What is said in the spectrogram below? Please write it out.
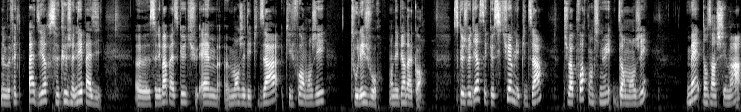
ne me faites pas dire ce que je n'ai pas dit. Euh, ce n'est pas parce que tu aimes euh, manger des pizzas qu'il faut en manger tous les jours. On est bien d'accord. Ce que je veux dire, c'est que si tu aimes les pizzas, tu vas pouvoir continuer d'en manger, mais dans un schéma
